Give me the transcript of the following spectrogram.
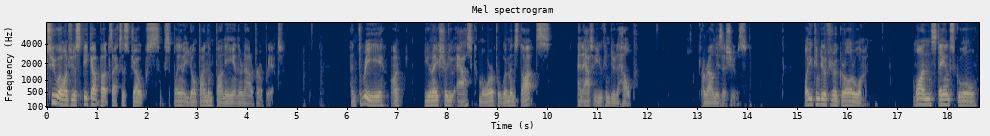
Two, I want you to speak up about sexist jokes, explain that you don't find them funny and they're not appropriate. And three, I want you to make sure you ask more for women's thoughts and ask what you can do to help around these issues. What you can do if you're a girl or a woman. One, stay in school,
